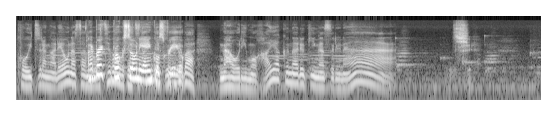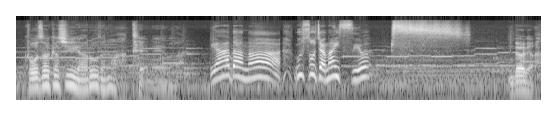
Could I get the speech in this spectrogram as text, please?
こいつらがレオナさんの I お break 世話を broke 手 so many 伝って ankles く for れ you. れば治りも早くなる気がするなち小賢しい野郎だなてめえはやだな嘘じゃないっすよだが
